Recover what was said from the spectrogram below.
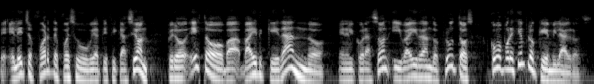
Eh, el hecho fuerte fue su beatificación, pero esto va, va a ir quedando en el corazón y va a ir dando frutos, como por ejemplo, ¿qué milagros?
